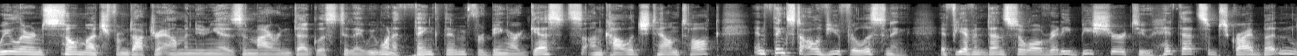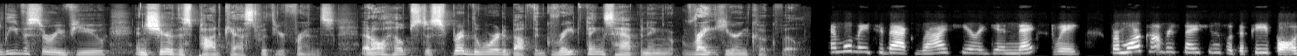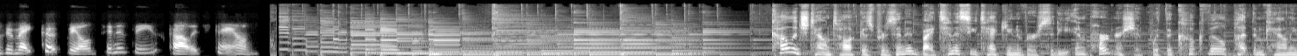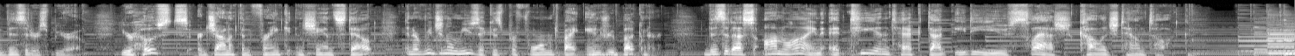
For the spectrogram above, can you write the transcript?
We learned so much from Dr. Alma Núñez and Myron Douglas today. We want to thank them for being our guests on College Town Talk, and thanks to all of you for listening. If you haven't done so already, be sure to hit that subscribe button, leave us a review, and share this podcast with your friends. It all helps to spread the word about the great things happening right here in Cookeville. And we'll meet you back right here again next week for more conversations with the people who make Cookeville Tennessee's college town. College Town Talk is presented by Tennessee Tech University in partnership with the Cookeville Putnam County Visitors Bureau. Your hosts are Jonathan Frank and Shan Stout, and original music is performed by Andrew Buckner. Visit us online at tntech.edu slash collegetowntalk.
